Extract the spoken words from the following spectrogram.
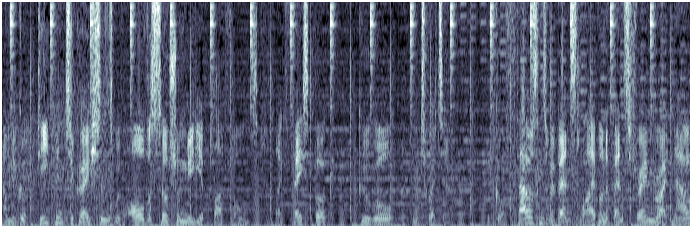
And we've got deep integrations with all the social media platforms like Facebook, Google, and Twitter. We've got thousands of events live on EventsFrame right now,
